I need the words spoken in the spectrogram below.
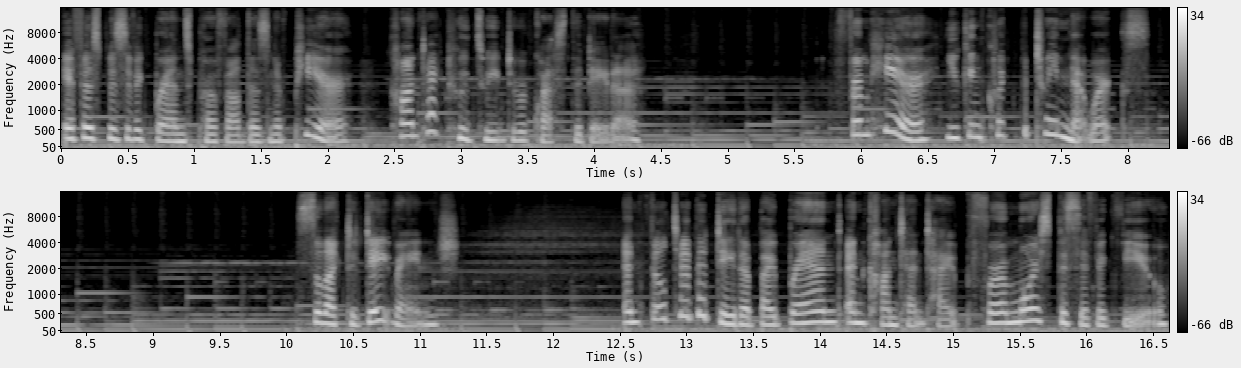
If a specific brand's profile doesn't appear, contact Hootsuite to request the data. From here, you can click between networks, select a date range, and filter the data by brand and content type for a more specific view.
